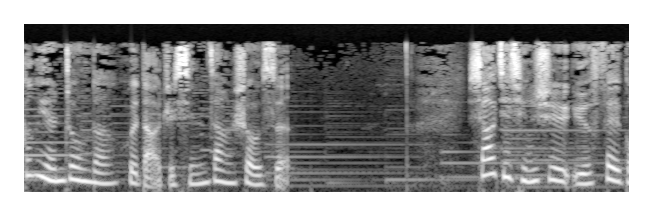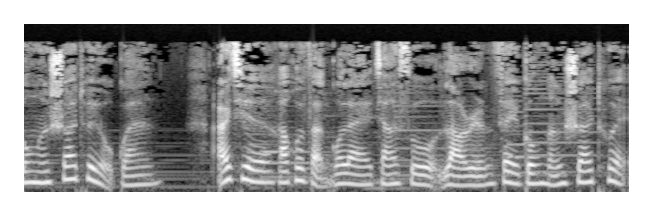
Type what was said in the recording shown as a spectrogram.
更严重的会导致心脏受损。消极情绪与肺功能衰退有关，而且还会反过来加速老人肺功能衰退。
